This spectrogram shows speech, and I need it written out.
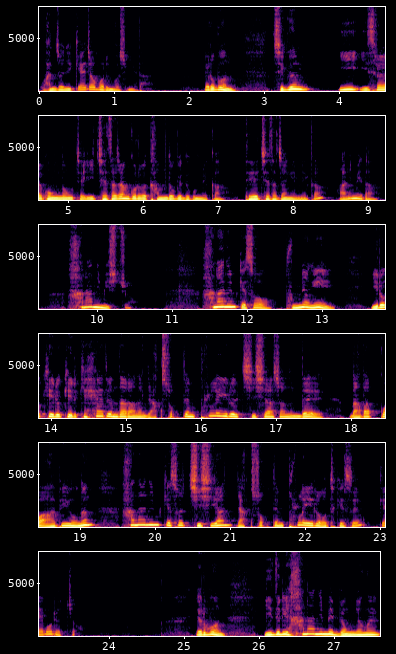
완전히 깨져버린 것입니다. 여러분, 지금 이 이스라엘 공동체, 이 제사장 그룹의 감독이 누굽니까? 대제사장입니까? 아닙니다. 하나님이시죠. 하나님께서 분명히 이렇게 이렇게 이렇게 해야 된다라는 약속된 플레이를 지시하셨는데 나답과 아비우는 하나님께서 지시한 약속된 플레이를 어떻게 했어요? 깨버렸죠. 여러분, 이들이 하나님의 명령을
